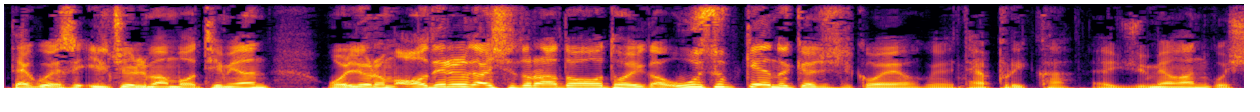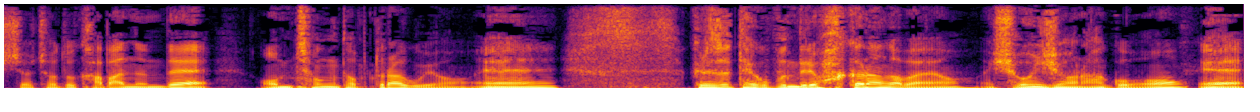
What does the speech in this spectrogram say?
대구에서 일주일만 버티면 올여름 어디를 가시더라도 더위가 우습게 느껴지실 거예요. 그 대아프리카 예, 유명한 곳이죠. 저도 가봤는데 엄청 덥더라고요. 예. 그래서 대구 분들이 화끈한가 봐요. 시원시원하고. 예.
